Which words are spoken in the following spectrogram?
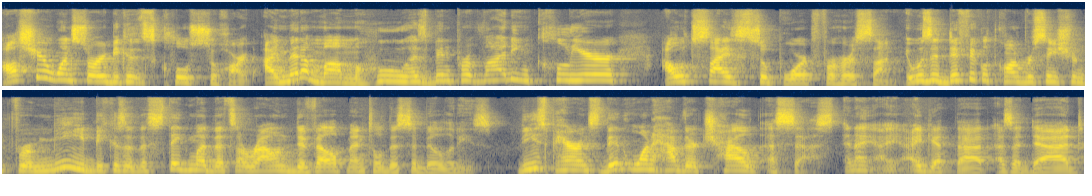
I'll share one story because it's close to heart. I met a mom who has been providing clear, outsized support for her son. It was a difficult conversation for me because of the stigma that's around developmental disabilities. These parents didn't want to have their child assessed, and I, I, I get that as a dad.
